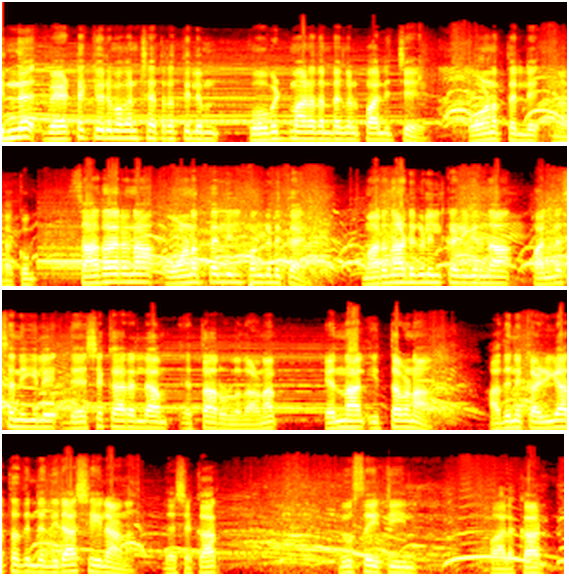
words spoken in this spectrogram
ഇന്ന് വേട്ടയ്ക്കൊരു മകൻ ക്ഷേത്രത്തിലും കോവിഡ് മാനദണ്ഡങ്ങൾ പാലിച്ച് ഓണത്തല്ല് നടക്കും. സാധാരണ ഓണത്തല്ലിൽ പങ്കെടുക്കാൻ മറുനാടുകളിൽ കഴിയുന്ന പല്ലശനിയിലെ ദേശക്കാരെല്ലാം എത്താറുള്ളതാണ്. എന്നാൽ ഇത്തവണ അതിന് കഴിയാത്തതിന്റെ നിരാശയിലാണ് ദേശക്കാർ. News eighteen Palakkad.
